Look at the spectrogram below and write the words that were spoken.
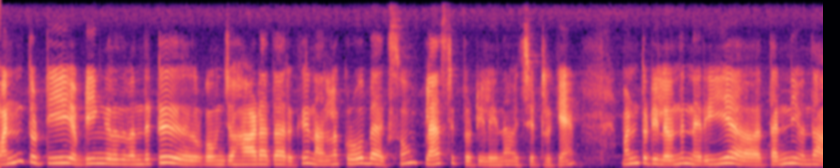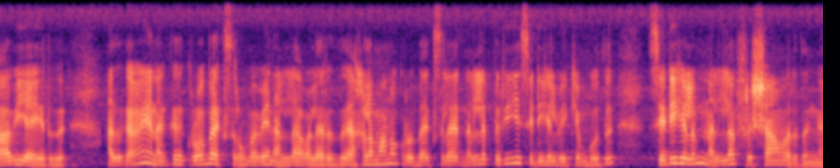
மண் தொட்டி அப்படிங்கிறது வந்துட்டு கொஞ்சம் ஹார்டாக தான் இருக்குது நல்லா க்ரோ பேக்ஸும் பிளாஸ்டிக் தொட்டிலையும் தான் வச்சிட்ருக்கேன். மண் தொட்டியில் வந்து நிறைய தண்ணி வந்து ஆவியாயிருது அதுக்காக எனக்கு க்ரோபேக்ஸ் ரொம்பவே நல்லா வளருது. அகலமான குரோபேக்ஸில் நல்ல பெரிய செடிகள் வைக்கும்போது செடிகளும் நல்லா ஃப்ரெஷ்ஷாக வருதுங்க.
